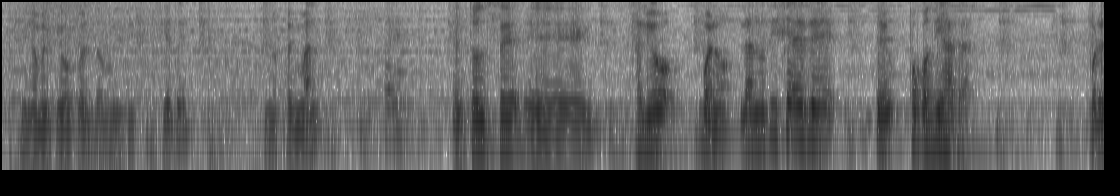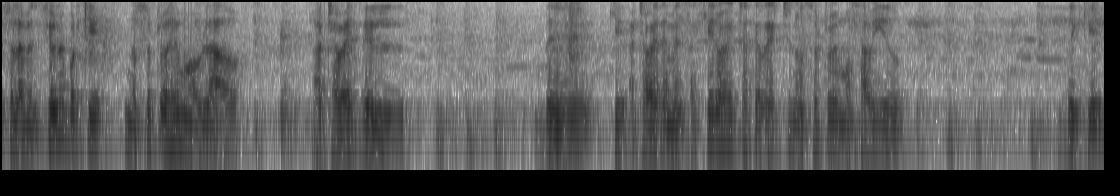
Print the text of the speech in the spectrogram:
si no me equivoco, el 2017, si no estoy mal. Entonces, eh, salió, bueno, la noticia es de, pocos días atrás. Por eso la menciono, porque nosotros hemos hablado a través del de que a través de mensajeros extraterrestres nosotros hemos sabido de que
